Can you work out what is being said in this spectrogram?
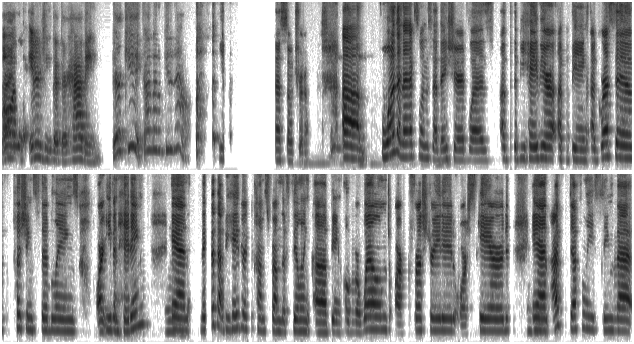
right. all the energy that they're having. They're a kid, gotta let them get it out. yeah. That's so true. Um, one of the next ones that they shared was of the behavior of being aggressive, pushing siblings, or even hitting. Mm. And they said that behavior comes from the feeling of being overwhelmed or frustrated or scared. Mm-hmm. And I've definitely seen that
